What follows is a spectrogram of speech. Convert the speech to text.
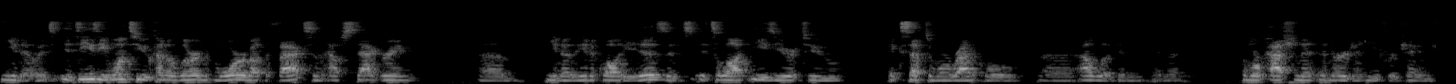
you know, it's, it's easy once you kind of learn more about the facts and how staggering, um, you know, the inequality is, it's, it's a lot easier to accept a more radical, uh, outlook and, and a, a more passionate and urgent need for change.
